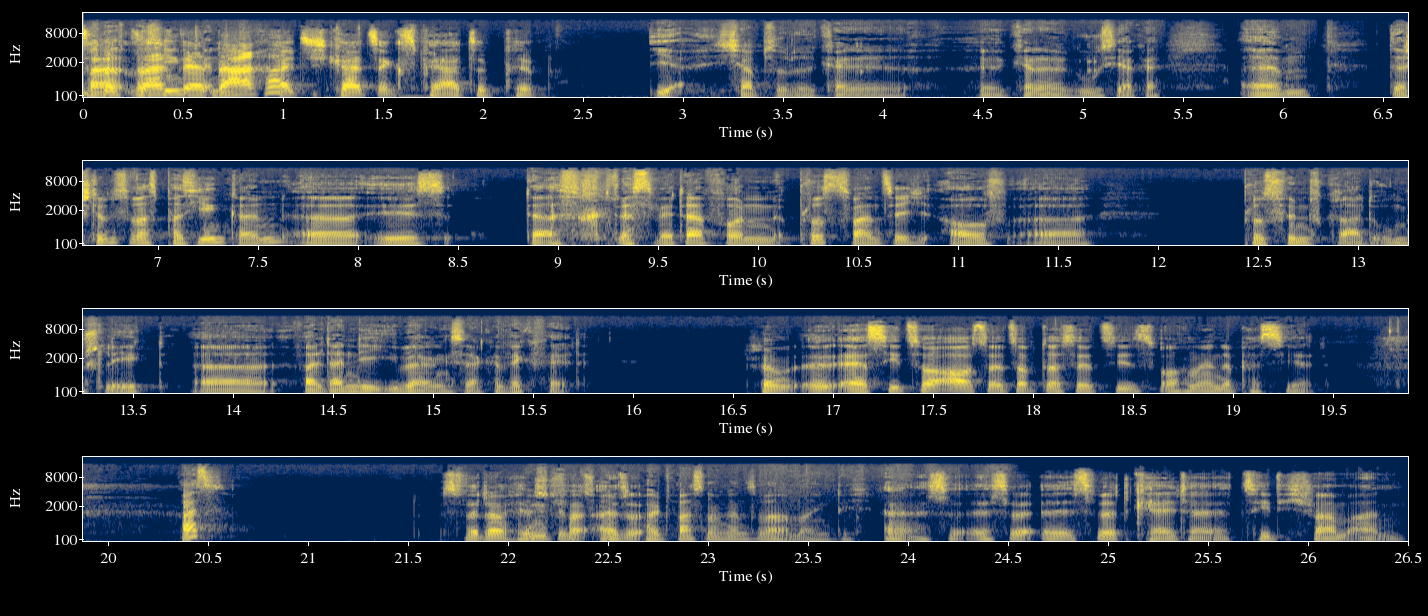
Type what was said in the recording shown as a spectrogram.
sagt, sagt der Nachhaltigkeitsexperte Pip. Ja, ich habe so keine äh, Canada Goose Jacke. Ähm, das Schlimmste, was passieren kann, äh, ist dass das Wetter von plus 20 auf äh, plus 5 Grad umschlägt, äh, weil dann die Übergangsjacke wegfällt. Äh, es sieht so aus, als ob das jetzt dieses Wochenende passiert. Was? Es wird auf jeden Fall. Also, heute war es noch ganz warm eigentlich. Ja, es, es, es wird kälter. Zieh dich warm an.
